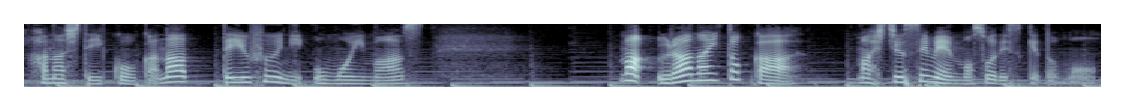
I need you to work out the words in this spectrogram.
話していこうかなっていうふうに思います。まあ、占いとか、まあ、市中水面もそうですけども、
